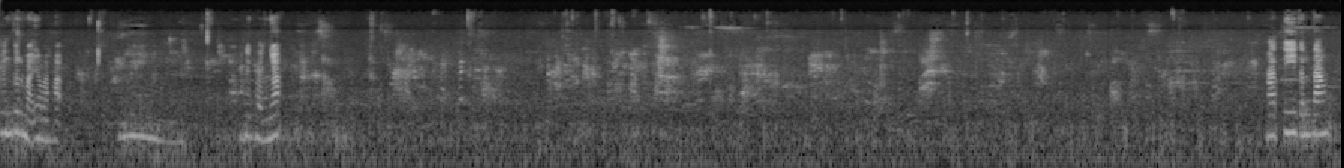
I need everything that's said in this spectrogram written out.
pintar mbaknya masak hmm. ini banyak hati kentang Orang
